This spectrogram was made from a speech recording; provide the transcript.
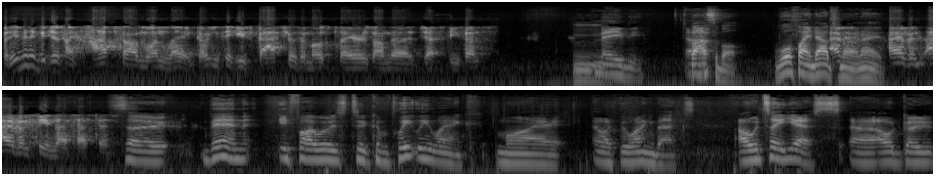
But even if he just like hops on one leg, don't you think he's faster than most players on the Jets defense? Maybe. It's possible. We'll find out tomorrow haven't, night. I haven't I haven't seen that tested. So then, if I was to completely rank my like the running backs, I would say yes. Uh, I would go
